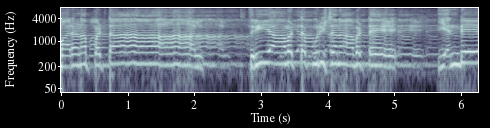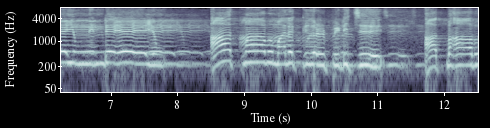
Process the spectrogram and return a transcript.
മരണപ്പെട്ടാൽ സ്ത്രീയാവട്ടെ പുരുഷനാവട്ടെ എന്റെയും നിന്റെയും ആത്മാവ് മലക്കുകൾ പിടിച്ച് ആത്മാവ്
